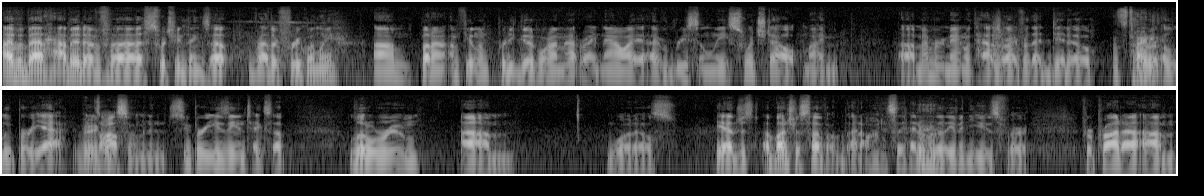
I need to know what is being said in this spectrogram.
I have a bad habit of uh, switching things up rather frequently, um, but I- I'm feeling pretty good where I'm at right now. I, I recently switched out my uh, Memory Man with Hazarai for that Ditto. That's tiny. A looper, yeah. Very it's cool. awesome and super easy and takes up little room. Um, what else? Yeah, just a bunch of stuff that honestly I don't really even use for for Prada. Um,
